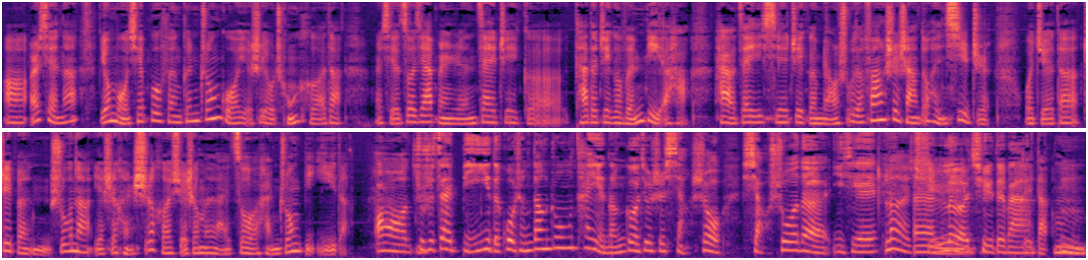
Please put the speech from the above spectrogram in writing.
啊、而且呢，有某些部分跟中国也是有重合的，而且作家本人在这个他的这个文笔也好，还有在一些这个描述的方式上都很细致。我觉得这本书呢也是很适合学生们来做韩中笔译的。哦，就是在笔译的过程当中，他也能够就是享受小说的一些乐趣，乐趣，对吧？对的，嗯。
